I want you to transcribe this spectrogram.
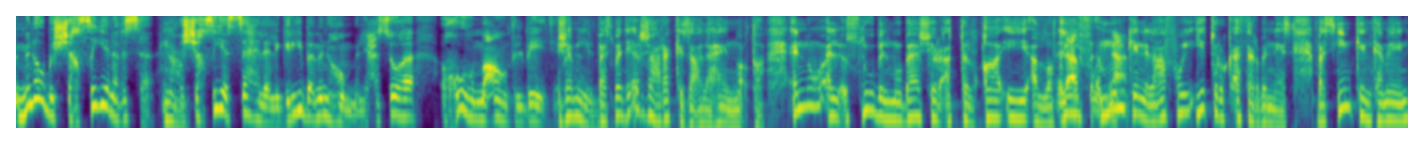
آمنوا بالشخصية نفسها، نعم. الشخصية السهلة القريبة منهم اللي حسوها أخوهم معاهم في البيت يعني. جميل بس بدي أرجع ركز على هاي النقطة إنه الأسلوب المباشر التلقائي اللطيف العفوي، نعم. ممكن العفوي يترك أثر بالناس بس يمكن كمان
